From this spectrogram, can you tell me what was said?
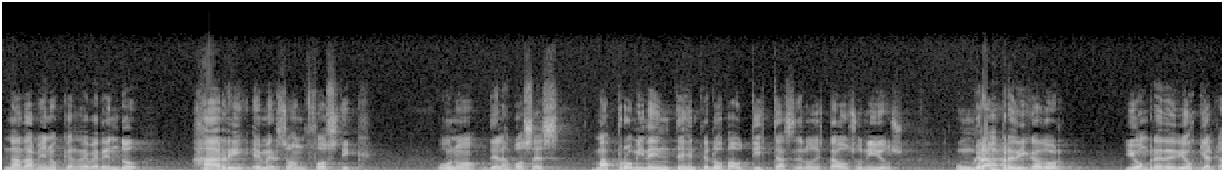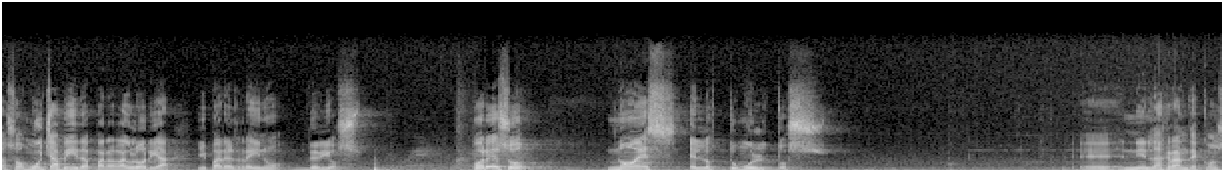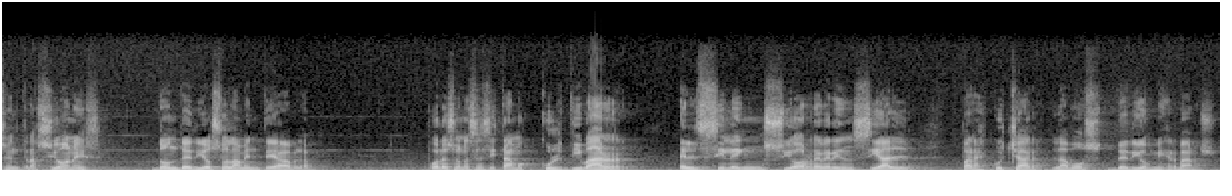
nada menos que el reverendo Harry Emerson Fosdick, uno de las voces más prominentes entre los bautistas de los Estados Unidos, un gran predicador y hombre de Dios que alcanzó muchas vidas para la gloria y para el reino de Dios. Por eso no es en los tumultos eh, ni en las grandes concentraciones donde Dios solamente habla por eso necesitamos cultivar el silencio reverencial para escuchar la voz de Dios, mis hermanos.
